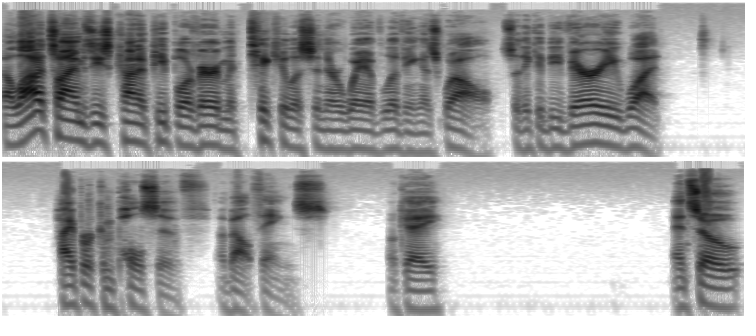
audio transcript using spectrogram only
Now, a lot of times these kind of people are very meticulous in their way of living as well. So they could be very what? Hyper compulsive about things. Okay. And so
